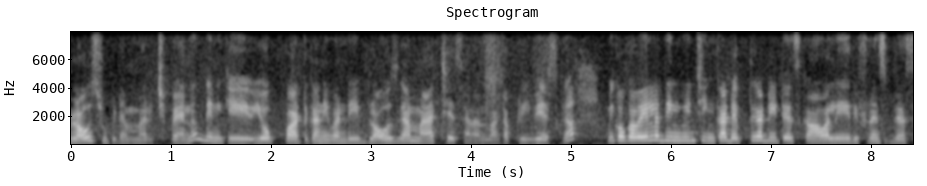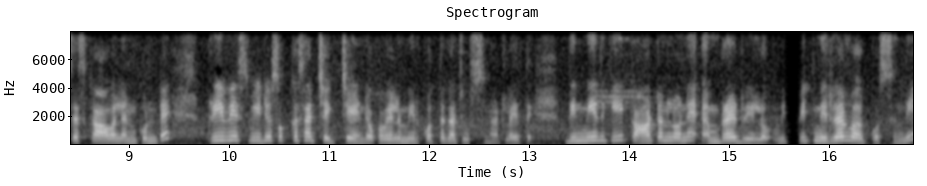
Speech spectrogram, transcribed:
బ్లౌజ్ చూపించడం మర్చిపోయాను. దీనికి యోక్ పార్ట్ కానివ్వండి బ్లౌజ్గా మ్యాచ్ చేశాను అనమాట ప్రీవియస్గా. మీకు ఒకవేళ దీని గురించి ఇంకా డెప్త్గా డీటెయిల్స్ కావాలి రిఫరెన్స్ డ్రెస్సెస్ కావాలి అనుకుంటే ప్రీవియస్ వీడియోస్ ఒక్కసారి చెక్ చేయండి. ఒకవేళ మీరు కొత్తగా చూస్తున్నట్లయితే. దీని మీదకి కాటన్లోనే ఎంబ్రాయిడరీలో విత్ విత్ మిర్రర్ వర్క్ వస్తుంది.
